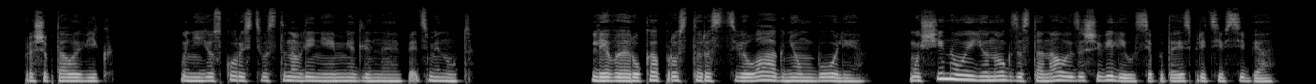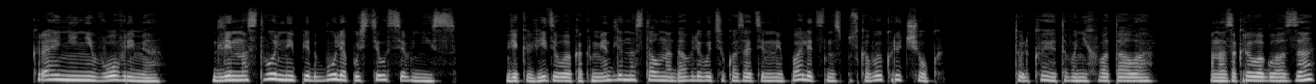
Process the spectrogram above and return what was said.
— прошептала Вик. У нее скорость восстановления медленная, пять минут. Левая рука просто расцвела огнем боли. Мужчина у ее ног застонал и зашевелился, пытаясь прийти в себя. Крайне не вовремя. Длинноствольный питбуль опустился вниз. Вик видела, как медленно стал надавливать указательный палец на спусковой крючок. Только этого не хватало. Она закрыла глаза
